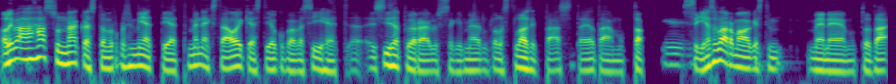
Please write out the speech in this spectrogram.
oli vähän hassun näköistä. Mä rupesin miettimään, että meneekö tämä oikeasti joku päivä siihen, että äh, sisäpyöräilyssäkin meillä on tällaista lasipäässä tai jotain, mutta mm. siihen se varmaan oikeasti menee, mutta tota,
